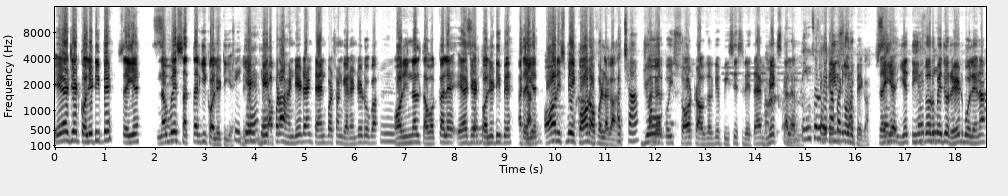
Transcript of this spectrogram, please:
एयर जेट क्वालिटी पे सही है। नब्बे सत्तर की क्वालिटी है। ये कपड़ा hundred and ten percent guaranteed होगा ओरिजिनल तवक्कल है एयर जेट क्वालिटी पे सही है। और इसमें एक और ऑफ़र लगा अच्छा। जो अगर कोई शॉर्ट ट्राउज़र के पीसेस लेता है मिक्स कलर में। 300 रुपए का तीन सौ। रुपए का। सही। है। ये तीन सौ रुपए जो रेट बोले ना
